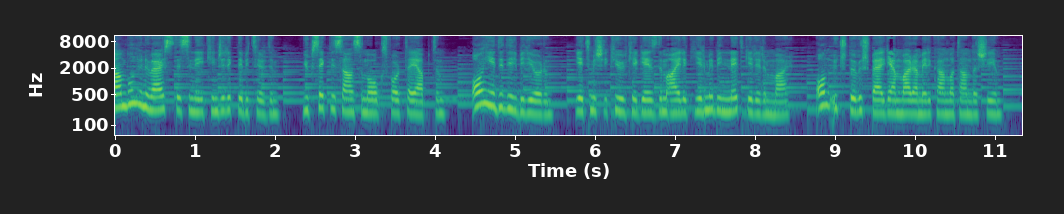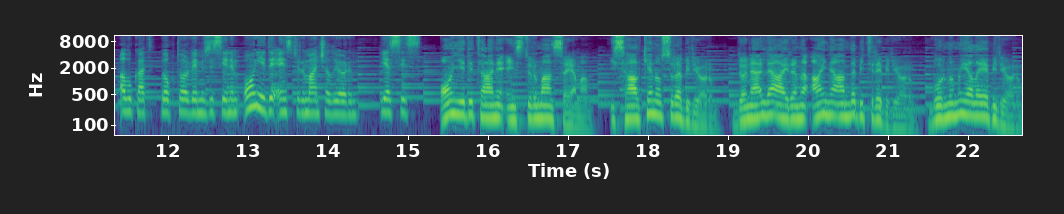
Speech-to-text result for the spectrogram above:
İstanbul Üniversitesi'ni ikincilikle bitirdim. Yüksek lisansımı Oxford'ta yaptım. 17 dil biliyorum. 72 ülke gezdim aylık 20 bin net gelirim var. 13 dövüş belgem var Amerikan vatandaşıyım. Avukat, doktor ve müzisyenim 17 enstrüman çalıyorum. Ya siz? 17 tane enstrüman sayamam. İshalken osurabiliyorum. Dönerle ayranı aynı anda bitirebiliyorum. Burnumu yalayabiliyorum.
